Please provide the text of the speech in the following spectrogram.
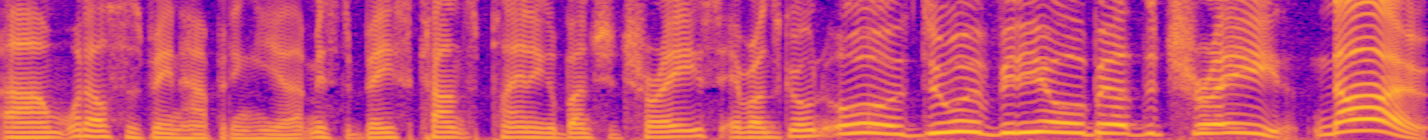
Um, what else has been happening here? That Mr. Beast cunt's planting a bunch of trees. Everyone's going, "Oh, do a video about the tree." No,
